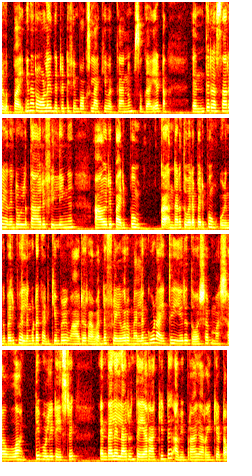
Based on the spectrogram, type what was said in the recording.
എളുപ്പമായി. ഇങ്ങനെ റോൾ ചെയ്തിട്ട് ടിഫിൻ ബോക്സിലാക്കി വെക്കാനും സുഖമായി കേട്ടോ. എന്ത് രസമറിയോ അതിന്റെ ഉള്ളിലത്തെ ആ ഒരു ഫില്ലിങ് ആ ഒരു പരിപ്പും എന്താണ് തുവരപ്പരിപ്പും ഉഴുന്നുപരിപ്പും എല്ലാം കൂടെ കടിക്കുമ്പോഴും ആ ഒരു റവന്റെ ഫ്ലേവറും എല്ലാം കൂടെ ആയിട്ട് ഈ ഒരു ദോശ മഷാല്ല അടിപൊളി ടേസ്റ്റ് എന്തായാലും എല്ലാവരും തയ്യാറാക്കിയിട്ട് അഭിപ്രായം അറിയിക്കട്ടോ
